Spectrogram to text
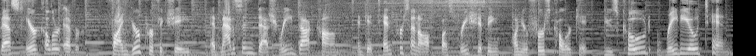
best hair color ever. Find your perfect shade at madison reed.com and get 10% off plus free shipping on your first color kit. Use code RADIO10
